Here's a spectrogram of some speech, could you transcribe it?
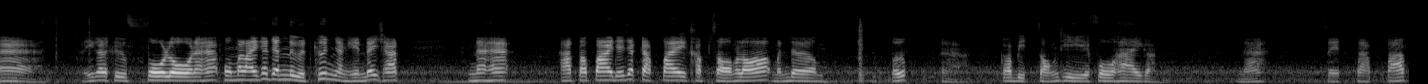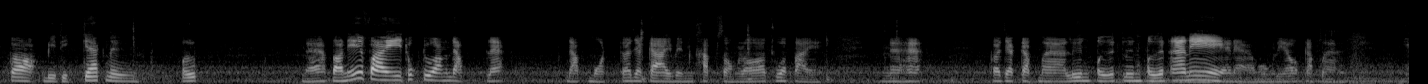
อ่า นี้ก็คือโฟโลนะฮะพวงมาลัยก็จะหนืดขึ้นอย่างเห็นได้ชัดนะฮะอะต่อไปเดี๋ยวจะกลับไปขับ 2 ล้อเหมือนเดิมปุ๊บอ่าก็บิด 2 ทีโฟไฮก่อนนะเสร็จสับปั๊บก็บิดอีกแก๊กหนึ่งปุ๊บนะตอนนี้ไฟทุกดวงดับและดับหมดก็จะกลายเป็นขับ 2 ล้อทั่วไปนะฮะก็จะกลับมาลื่นปื๊ดลื่นปื๊ดอ่านี่นะวงเลี้ยวกลับมา แค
